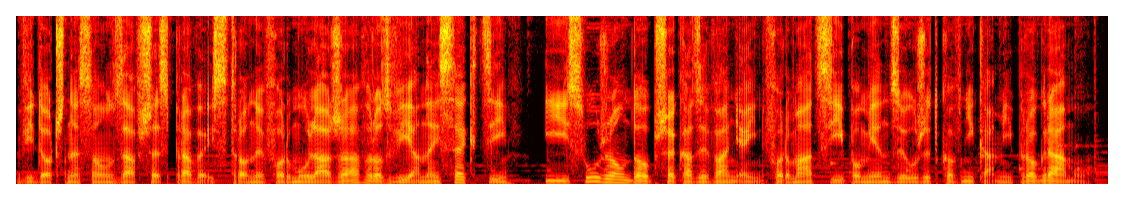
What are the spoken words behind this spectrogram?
Widoczne są zawsze z prawej strony formularza w rozwijanej sekcji i służą do przekazywania informacji pomiędzy użytkownikami programu.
